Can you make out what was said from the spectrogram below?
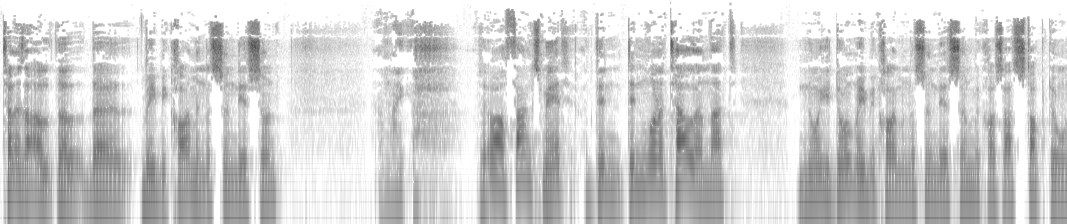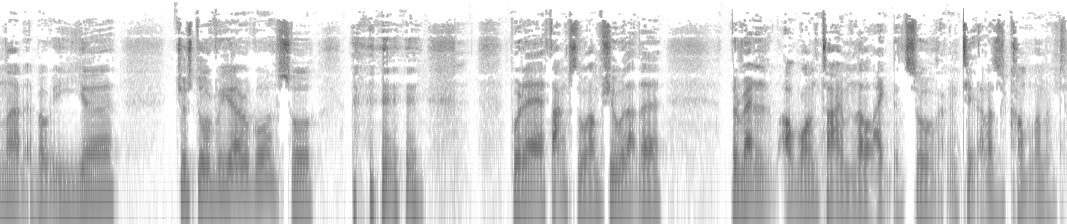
Tell us that they'll, they'll read my column in the Sunday Sun. I'm like, oh. I like, oh, thanks, mate. I didn't didn't want to tell them that. No, you don't read my column in the Sunday Sun because I stopped doing that about a year, just over a year ago. So, but uh, thanks though. I'm sure that they they read it at one time and they liked it, so I can take that as a compliment.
